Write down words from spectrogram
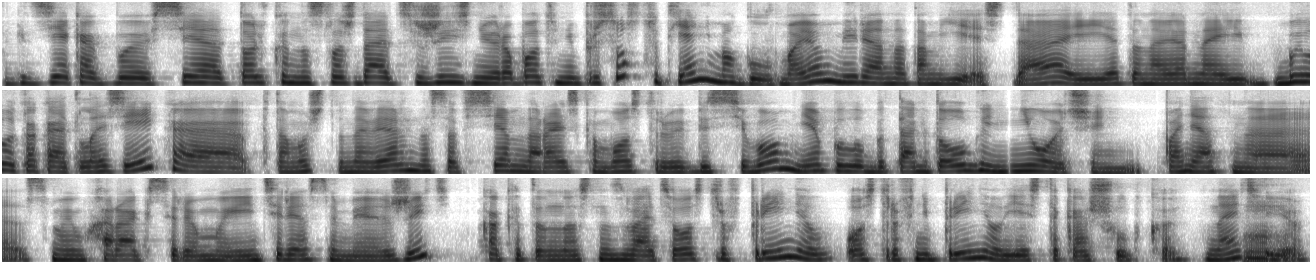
где как бы все только наслаждаются жизнью и работа не присутствует, я не могу. В моем мире она там есть, да, и это, наверное, и была какая-то лазейка, потому что, наверное, совсем на райском острове без всего мне было бы так долго не очень понятно с моим характером и интересами жить. Как это у нас называется? Остров принял, остров не принял. Есть такая шутка. Знаете mm. ее?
